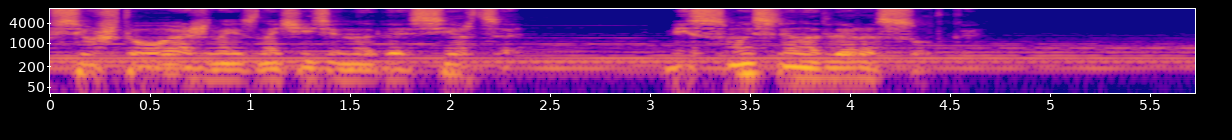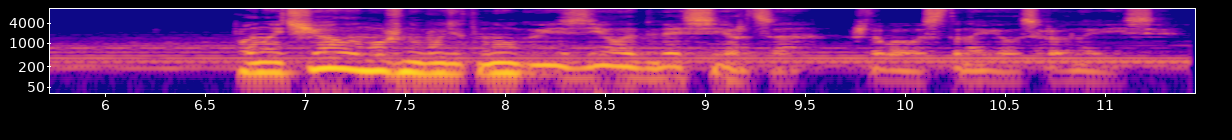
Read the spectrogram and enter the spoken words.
Все, что важно и значительно для сердца, бессмысленно для рассудка. Поначалу нужно будет многое сделать для сердца, чтобы восстановилось равновесие.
